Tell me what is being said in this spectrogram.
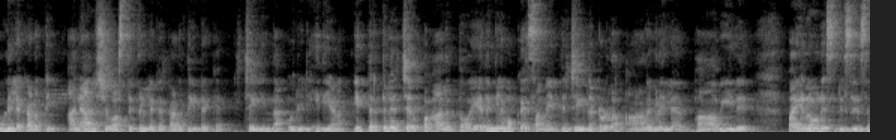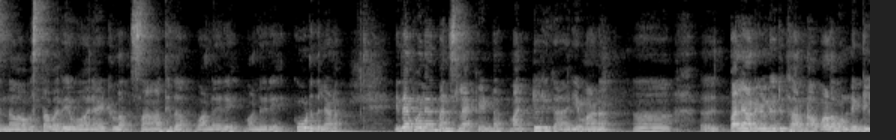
ഉള്ളിലെ കടത്തി അനാവശ്യ വസ്തുക്കളിലൊക്കെ കടത്തിയിട്ടൊക്കെ ചെയ്യുന്ന ഒരു രീതിയാണ്. ഇത്തരത്തിൽ ചെറുപ്പകാലത്തോ ഏതെങ്കിലുമൊക്കെ സമയത്ത് ചെയ്തിട്ടുള്ള ആളുകളിൽ ഭാവിയിൽ പൈറോണിസ് ഡിസീസ് എന്ന അവസ്ഥ വരെ പോകാനായിട്ടുള്ള സാധ്യത വളരെ വളരെ കൂടുതലാണ്. ഇതേപോലെ മനസ്സിലാക്കേണ്ട മറ്റൊരു കാര്യമാണ് പല ആളുകളുടെ ഒരു ധാരണ വളമുണ്ടെങ്കിൽ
